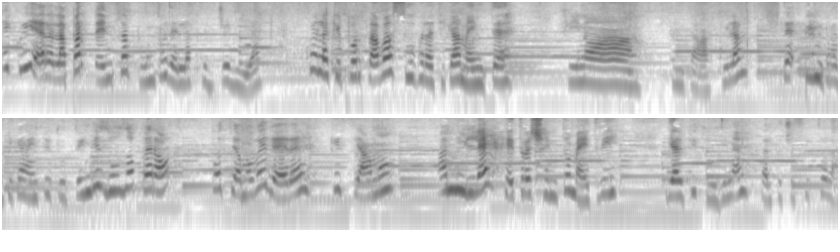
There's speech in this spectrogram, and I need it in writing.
E qui era la partenza appunto della seggiovia, quella che portava su praticamente fino a Sant'Aquila. Praticamente tutto in disuso, però possiamo vedere che siamo a 1300 metri di altitudine, perché c'è scritto là.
